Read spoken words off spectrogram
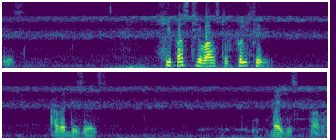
is, he first he wants to fulfill our desires by his power,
